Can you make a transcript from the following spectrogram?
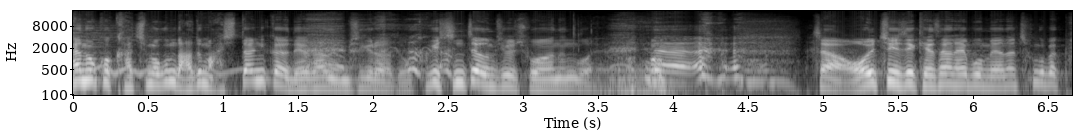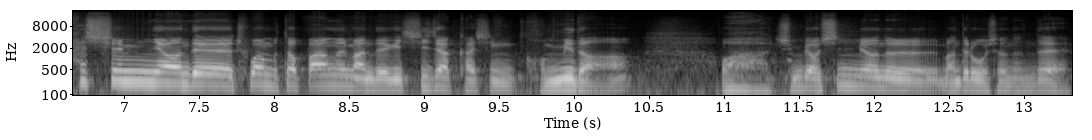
해놓고 같이 먹으면 나도 맛있다니까요. 내가 하는 음식이라도. 그게 진짜 음식을 좋아하는 거예요. 네. 자, 얼추 이제 계산해 보면은 1980년대 초반부터 빵을 만들기 시작하신 겁니다. 와, 지금 몇십 년을 만들어 오셨는데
